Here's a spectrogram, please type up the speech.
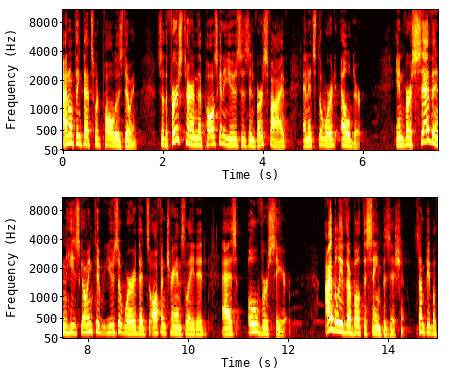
I don't think that's what Paul is doing. So the first term that Paul's going to use is in verse 5, and it's the word elder. In verse 7, he's going to use a word that's often translated as overseer. I believe they're both the same position. Some people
